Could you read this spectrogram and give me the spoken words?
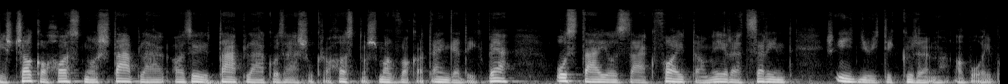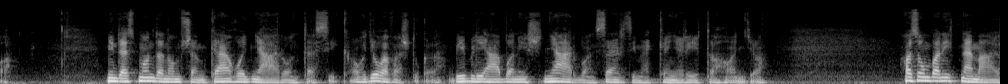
és csak a hasznos táplál, az ő táplálkozásukra hasznos magvakat engedik be, osztályozzák fajta, méret szerint, és így gyűjtik külön a bolyba. Mindezt mondanom sem kell, hogy nyáron teszik. Ahogy olvastuk a Bibliában is, nyárban szerzi meg kenyerét a hangya. Azonban itt nem áll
